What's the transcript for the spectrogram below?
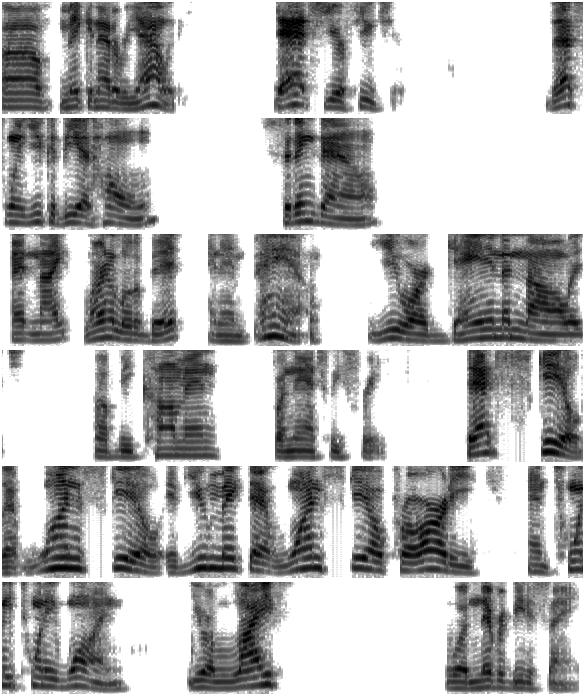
of making that a reality? That's your future. That's when you could be at home, sitting down at night, learn a little bit, and then bam, you are gaining the knowledge of becoming financially free that skill, that one skill, if you make that one skill priority in 2021, your life will never be the same.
